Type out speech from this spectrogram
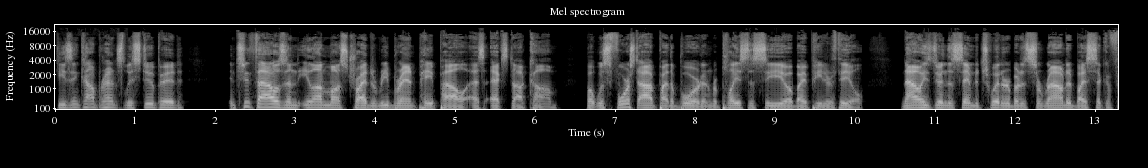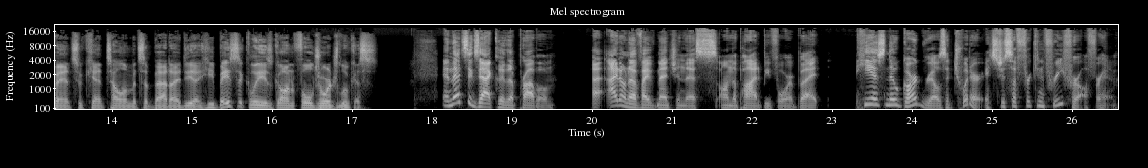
he's incomprehensibly stupid. In 2000, Elon Musk tried to rebrand PayPal as X.com, but was forced out by the board and replaced as CEO by Peter Thiel. Now he's doing the same to Twitter, but is surrounded by sycophants who can't tell him it's a bad idea. He basically has gone full George Lucas. And that's exactly the problem. I, I don't know if I've mentioned this on the pod before, but he has no guardrails at Twitter. It's just a freaking free for all for him.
